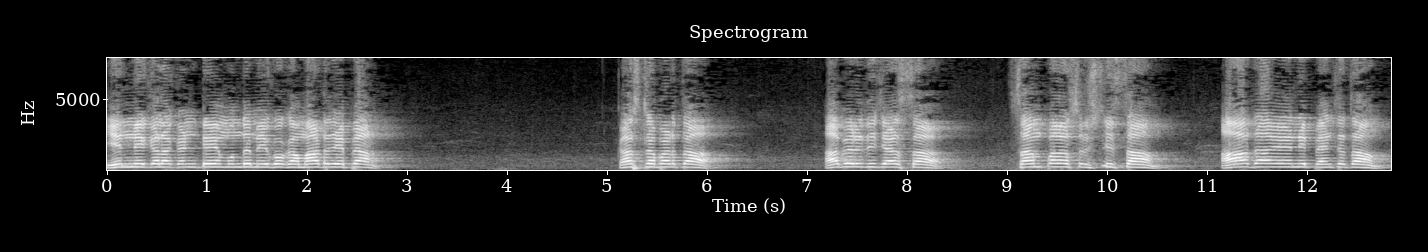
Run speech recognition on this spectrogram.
ఎన్నికల కంటే ముందు మీకు ఒక మాట చెప్పాను. కష్టపడతా. అభివృద్ధి చేస్తాం సంపద సృష్టిస్తాం ఆదాయాన్ని పెంచుతాం.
